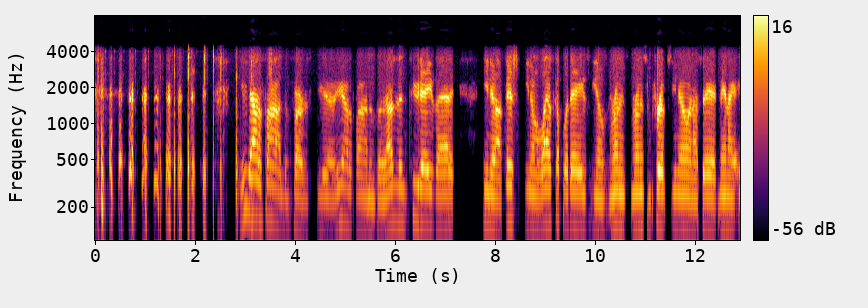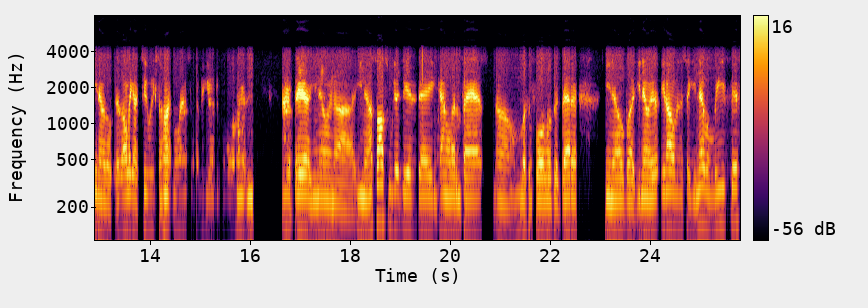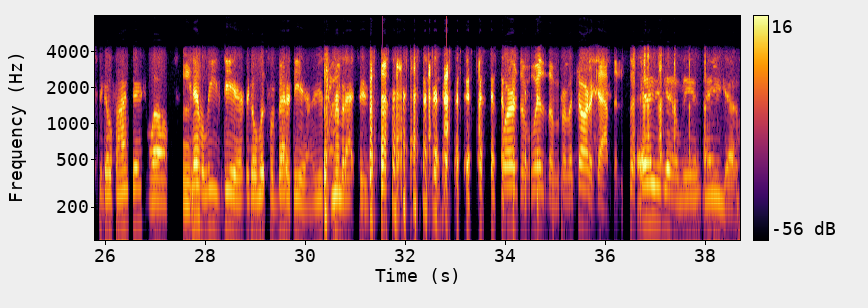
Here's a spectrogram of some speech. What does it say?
you gotta find them first. Yeah, you gotta find them first. I've been two days at it. You know, I fished. You know, the last couple of days. You know, running running some trips. You know, and I said, man, I you know, I've only got two weeks of hunting left, so let me go do more hunting out there. You know, and uh, you know, I saw some good deer today and kind of let them pass. Um, looking for a little bit better. You know, but you know, you know, I was gonna say you never leave fish to go find fish. Well, you Mhm. never leave deer to go look for better deer. You just remember that too. Words of wisdom from a charter captain. There you go, man. There you go.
